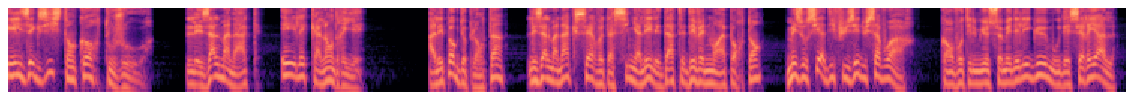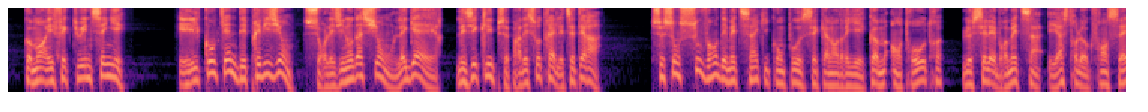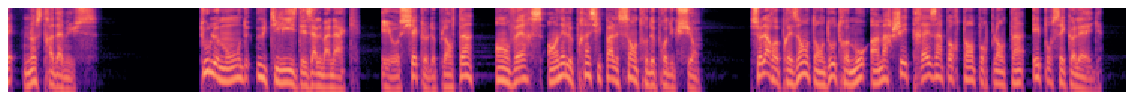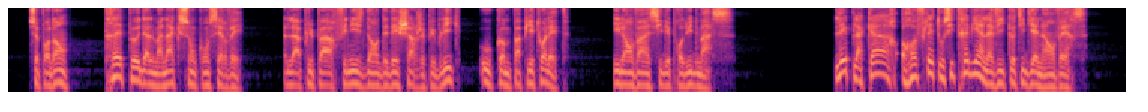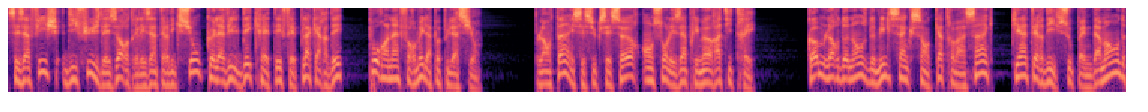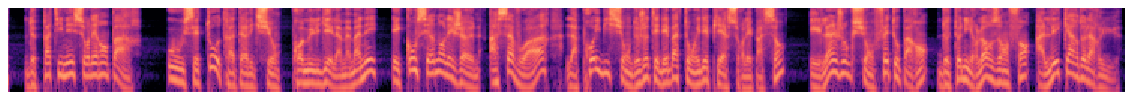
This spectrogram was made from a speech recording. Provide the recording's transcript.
ils existent encore toujours, les almanachs et les calendriers. À l'époque de Plantin, les almanachs servent à signaler les dates d'événements importants, mais aussi à diffuser du savoir. Quand vaut-il mieux semer des légumes ou des céréales? Comment effectuer une saignée? Et ils contiennent des prévisions sur les inondations, les guerres, les éclipses par des sauterelles, etc. Ce sont souvent des médecins qui composent ces calendriers, comme entre autres le célèbre médecin et astrologue français Nostradamus. Tout le monde utilise des almanachs, et au siècle de Plantin, Anvers en est le principal centre de production. Cela représente en d'autres mots un marché très important pour Plantin et pour ses collègues. Cependant, très peu d'almanachs sont conservés. La plupart finissent dans des décharges publiques ou comme papier toilette. Il en va ainsi des produits de masse. Les placards reflètent aussi très bien la vie quotidienne à Anvers. Ces affiches diffusent les ordres et les interdictions que la ville décrète et fait placarder pour en informer la population. Plantin et ses successeurs en sont les imprimeurs attitrés, comme l'ordonnance de 1585 qui interdit, sous peine d'amende, de patiner sur les remparts, ou cette autre interdiction, promulguée la même année, et concernant les jeunes, à savoir la prohibition de jeter des bâtons et des pierres sur les passants, et l'injonction faite aux parents de tenir leurs enfants à l'écart de la rue.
